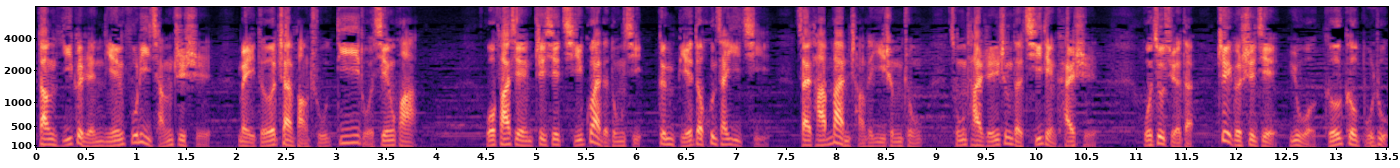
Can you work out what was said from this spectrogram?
当一个人年富力强之时，美德绽放出第一朵鲜花。我发现这些奇怪的东西跟别的混在一起。在他漫长的一生中，从他人生的起点开始，我就觉得这个世界与我格格不入。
